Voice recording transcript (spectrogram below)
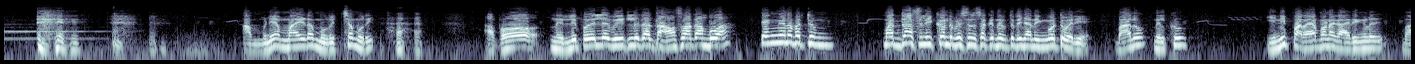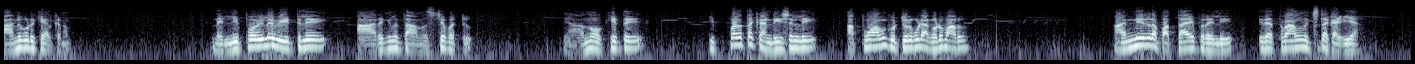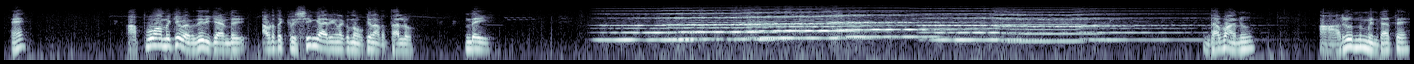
അമ്മണി അമ്മായിയുടെ മുറിച്ച മുറി. അപ്പോ നെല്ലിപ്പോയിലെ വീട്ടിൽ താമസമാക്കാൻ പോവാ? എങ്ങനെ പറ്റും? മദ്രാസിൽ ഇക്കൊണ്ട് ബിസിനസ് ഒക്കെ നിർത്തിട്ട് ഞാൻ ഇങ്ങോട്ട് വരികയെ. ബാനു നിൽക്കൂ. ഇനി പറയാൻ പോണ കാര്യങ്ങൾ ബാനു കൂടി കേൾക്കണം. നെല്ലിപ്പോയിലെ വീട്ടിൽ ആരെങ്കിലും താമസിച്ചേ പറ്റൂ. ഞാൻ നോക്കിയിട്ട് ഇപ്പോഴത്തെ കണ്ടീഷനിൽ അപ്പുമാവും കുട്ടികളും കൂടി അങ്ങോട്ട് മാറും. അന്യരുടെ പത്തായപ്പുറയിൽ ഇത് എത്ര നാളെന്ന് വെച്ചിട്ടാ കഴിയാ? ഏ? അപ്പുമാമയ്ക്ക് വെറുതെ ഇരിക്കാണ്ട് അവിടുത്തെ കൃഷിയും കാര്യങ്ങളൊക്കെ നോക്കി നടത്താലോ. എന്തേ? എന്താ ഭാനു ആരും ഒന്നും മിണ്ടാത്തെ?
